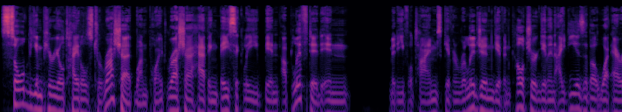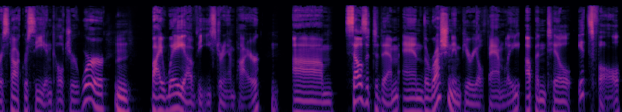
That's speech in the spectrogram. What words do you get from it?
sold the imperial titles to Russia at one point. Russia having basically been uplifted in medieval times, given religion, given culture, given ideas about what aristocracy and culture were Mm. By way of the Eastern Empire, um, sells it to them, and the Russian imperial family, up until its fall,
